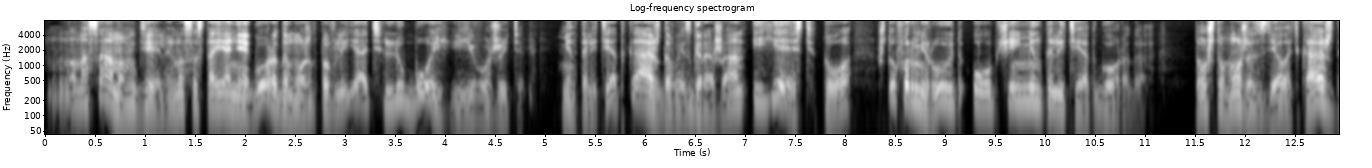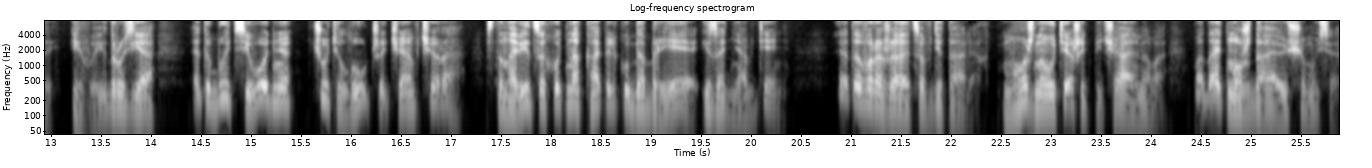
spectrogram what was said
Но на самом деле на состояние города может повлиять любой его житель. Менталитет каждого из горожан и есть то, что формирует общий менталитет города. То, что может сделать каждый, и вы, друзья, это быть сегодня чуть лучше, чем вчера, становиться хоть на капельку добрее изо дня в день. Это выражается в деталях. Можно утешить печального, подать нуждающемуся,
